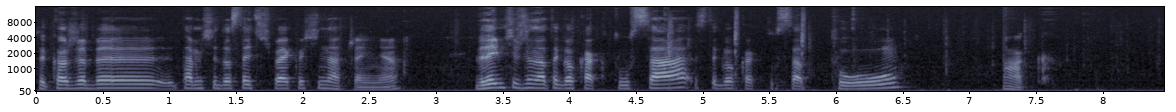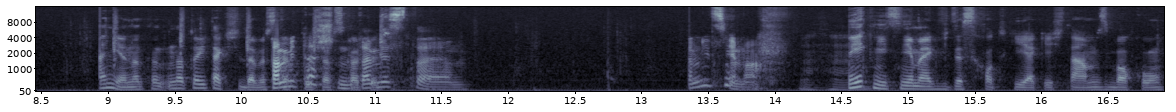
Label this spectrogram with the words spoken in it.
Tylko żeby tam się dostać trzeba jakoś inaczej, nie? Wydaje mi się, że na tego kaktusa, z tego kaktusa tu. Tak. A nie, no to, no to i tak się da bez Tam, mi kaktusa też, wskoczyć. tam jest ten. Tam nic nie ma. Mhm. No jak nic nie ma, jak widzę schodki jakieś tam z boku.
